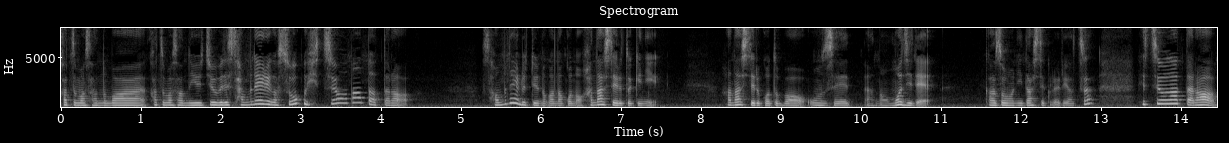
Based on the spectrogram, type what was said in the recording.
勝間さんの場合勝間さんの YouTube でサムネイルがすごく必要なんだったらサムネイルっていうのかなこの話してる時に。話してる言葉を音声あの文字で画像に出してくれるやつ。必要だったら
